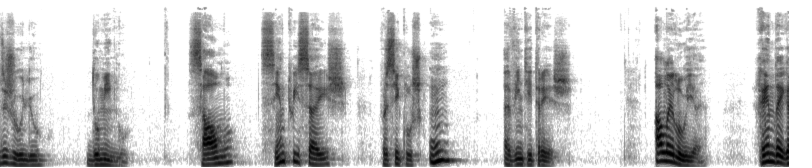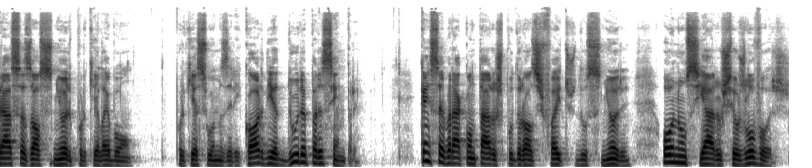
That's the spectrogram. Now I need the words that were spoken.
de julho, domingo. Salmo 106, versículos 1 a 23. Aleluia! Rendei graças ao Senhor porque Ele é bom, porque a sua misericórdia dura para sempre. Quem saberá contar os poderosos feitos do Senhor ou anunciar os seus louvores?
